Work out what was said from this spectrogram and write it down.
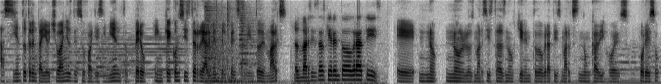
a 138 años de su fallecimiento. Pero, ¿en qué consiste realmente el pensamiento de Marx? Los marxistas quieren todo gratis. Eh, no, no, los marxistas no quieren todo gratis, Marx nunca dijo eso. Por eso,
